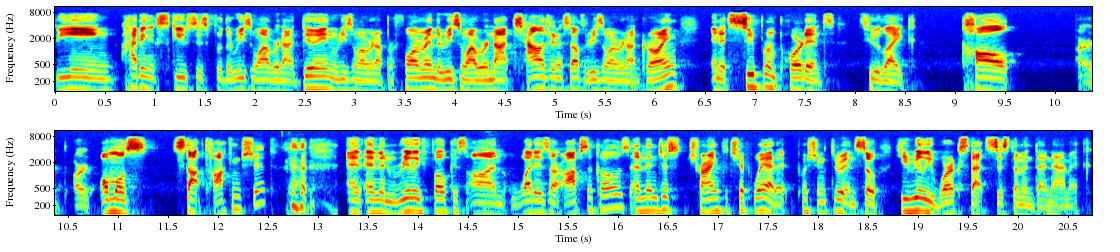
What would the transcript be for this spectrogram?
being having excuses for the reason why we're not doing, the reason why we're not performing, the reason why we're not challenging ourselves, the reason why we're not growing. And it's super important to like call or or almost stop talking shit and and then really focus on what is our obstacles and then just trying to chip away at it pushing through it and so he really works that system and dynamic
